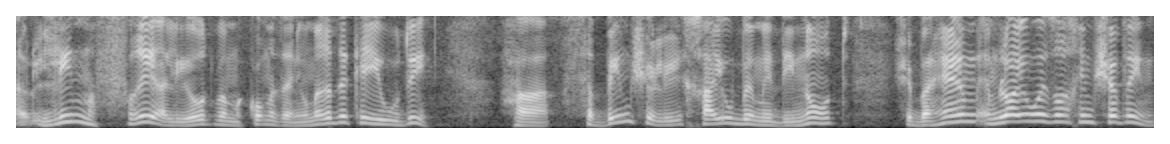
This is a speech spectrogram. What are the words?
לי מפריע להיות במקום הזה, אני אומר את זה כיהודי. הסבים שלי חיו במדינות שבהם הם לא היו אזרחים שווים.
